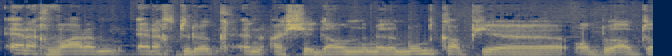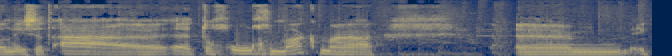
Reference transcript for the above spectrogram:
erg warm, erg druk. En als je dan met een mondkapje oploopt, dan is het A, uh, toch ongemak. Maar um, ik,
